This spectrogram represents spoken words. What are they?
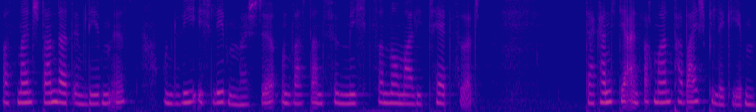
was mein Standard im Leben ist und wie ich leben möchte und was dann für mich zur Normalität wird. Da kann ich dir einfach mal ein paar Beispiele geben.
